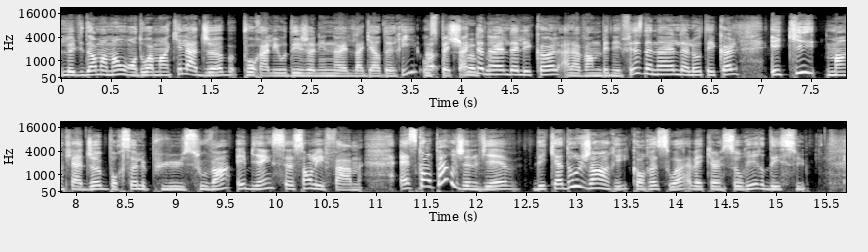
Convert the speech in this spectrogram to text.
l'évident moment où on doit manquer la job pour aller au déjeuner de Noël de la garderie, au Ah, spectacle de pas. Noël de l'école, à la vente bénéfice de Noël de l'autre école. Et qui manque la job pour ça le plus souvent? Eh bien, ce sont les femmes. Est-ce qu'on parle, Geneviève, des cadeaux genrés qu'on reçoit avec un sourire déçu?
